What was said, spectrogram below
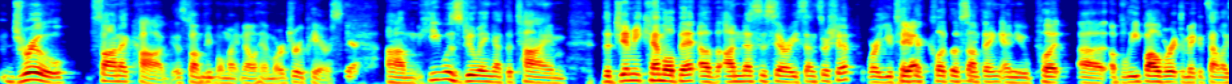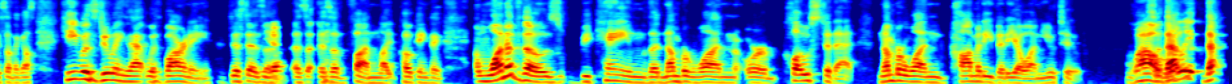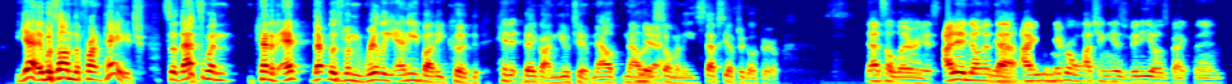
Drew Sonic Cog, as some mm-hmm. people might know him, or Drew Pearce. Yeah. Um, he was doing at the time the Jimmy Kimmel bit of unnecessary censorship, where you take yeah. a clip of something and you put uh, a bleep over it to make it sound like something else. He was doing that with Barney, just as a, yeah. as a as a fun like poking thing. And one of those became the number one or close to that number one comedy video on YouTube. Wow, so that really? that yeah, it was on the front page. So that's when kind of en- that was when really anybody could hit it big on YouTube. Now now there's yeah. so many steps you have to go through. That's hilarious. I didn't know that. Yeah. That I remember watching his videos back then,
